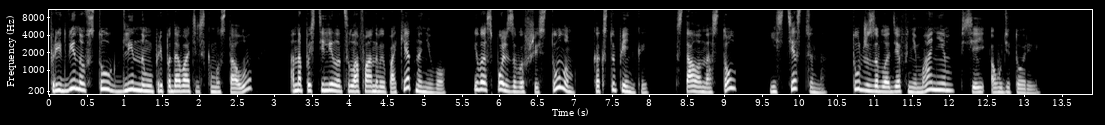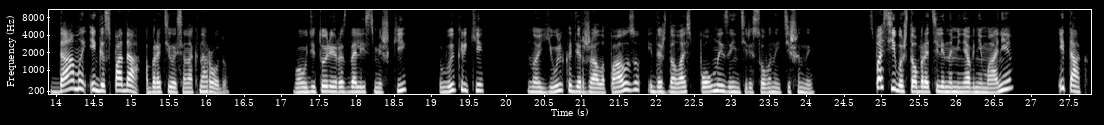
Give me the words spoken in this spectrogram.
Придвинув стул к длинному преподавательскому столу, она постелила целлофановый пакет на него и, воспользовавшись стулом, как ступенькой, встала на стол, естественно, тут же завладев вниманием всей аудитории. «Дамы и господа!» — обратилась она к народу. В аудитории раздались смешки, выкрики, но Юлька держала паузу и дождалась полной заинтересованной тишины. «Спасибо, что обратили на меня внимание. Итак,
